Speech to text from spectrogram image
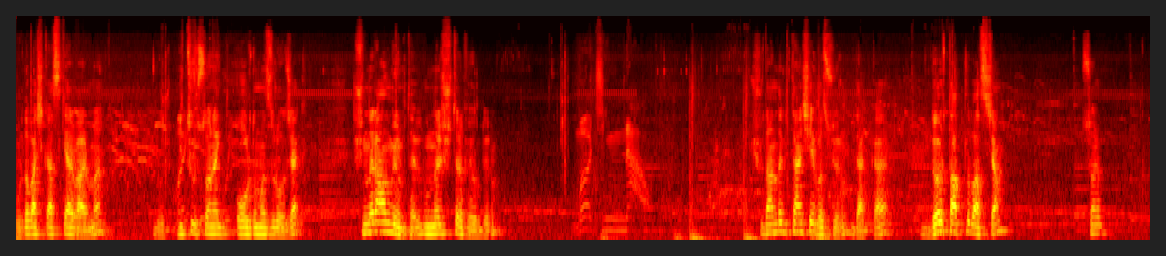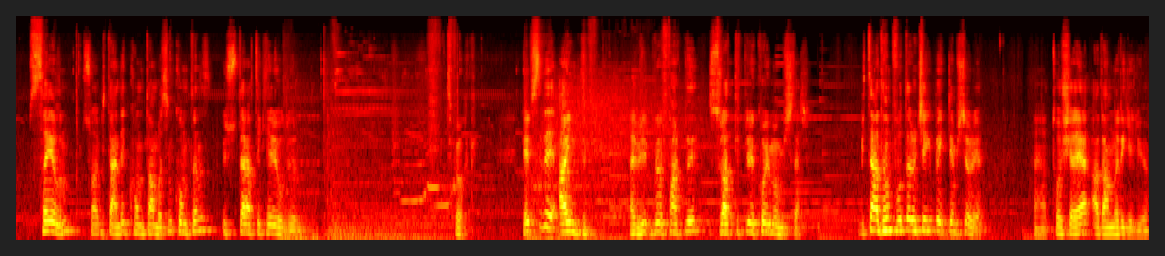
Burada başka asker var mı? Dur. Bir tur sonra ordum hazır olacak. Şunları almıyorum tabi. Bunları şu tarafa yolluyorum. Şuradan da bir tane şey basıyorum. Bir dakika. 4 atlı basacağım. Sonra sayalım. Sonra bir tane de komutan basayım. Komutanın üst taraftakileri yolluyorum. Tipe bak. Hepsi de aynı tip. Hani böyle farklı surat tipleri koymamışlar. Bir tane adamın fotoğrafını çekip eklemişler oraya. Ha, Toşa'ya adamları geliyor.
